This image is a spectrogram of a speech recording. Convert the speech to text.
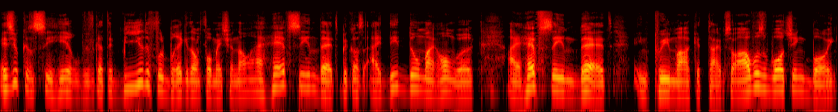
As you can see here, we've got a beautiful breakdown formation. Now I have seen that because I did do my homework. I have seen that in pre-market time. So I was watching Boeing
